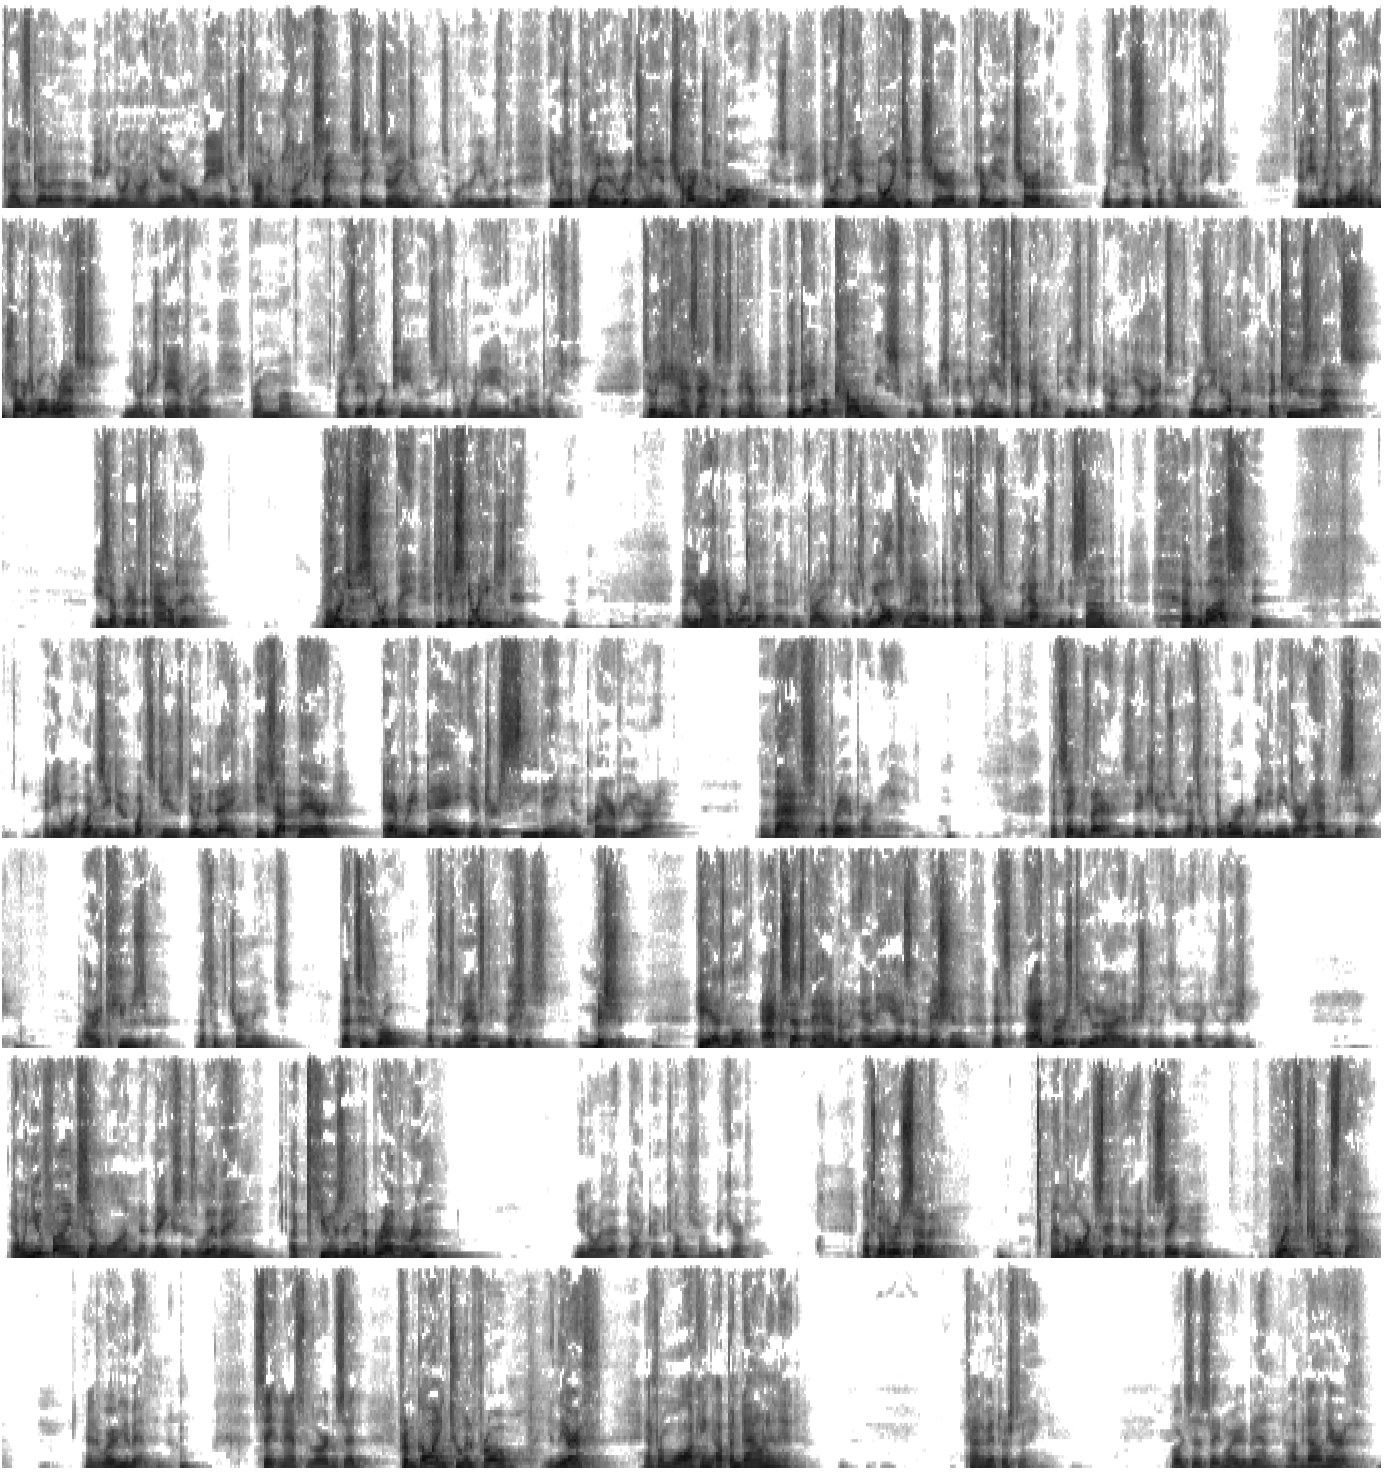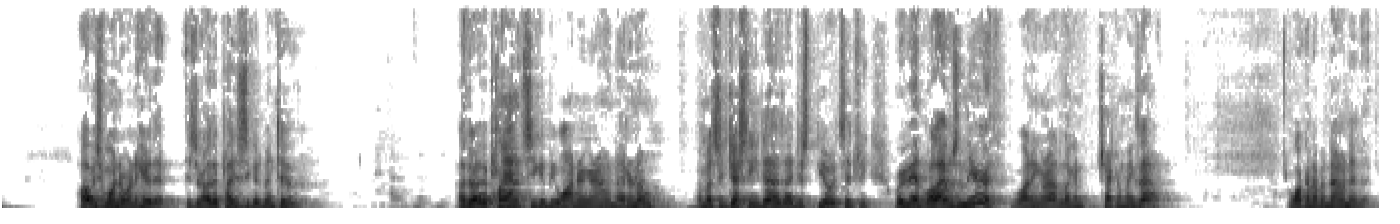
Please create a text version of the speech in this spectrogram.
God's got a, a, meeting going on here, and all the angels come, including Satan. Satan's an angel. He's one of the. He was the. He was appointed originally in charge of them all. He was. He was the anointed cherub that covered. He's a cherubim, which is a super kind of angel, and he was the one that was in charge of all the rest. We understand from a, from uh, Isaiah 14 and Ezekiel 28, among other places. So he has access to heaven. The day will come, we from Scripture, when he's kicked out. He isn't kicked out yet. He has access. What does he do up there? Accuses us. He's up there as a tattletale. Lord, did you see what they, did you see what he just did? Now you don't have to worry about that if in Christ, because we also have a defense counsel who happens to be the son of the, of the boss. And he, what does he do? What's Jesus doing today? He's up there every day interceding in prayer for you and I. That's a prayer partner to have. But Satan's there. He's the accuser. That's what the word really means, our adversary. our accuser. That's what the term means. That's his role. That's his nasty, vicious mission. He has both access to heaven and he has a mission that's adverse to you and I, a mission of accusation. And when you find someone that makes his living accusing the brethren, you know where that doctrine comes from. Be careful. Let's go to verse 7. And the Lord said to, unto Satan, Whence comest thou? And where have you been? Satan answered the Lord and said, From going to and fro in the earth, and from walking up and down in it. Kind of interesting. Lord says, Satan, where have you been? I've been down on the earth. I always wonder when I hear that. Is there other places you could have been to? Are there other planets you could be wandering around? I don't know. I'm not suggesting he does. I just, you know, it's interesting. Where have you been? Well, I was in the earth, wandering around, looking, checking things out, walking up and down in it.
